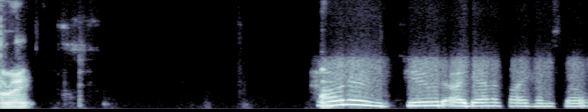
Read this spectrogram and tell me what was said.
All right. How does Jude identify himself?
